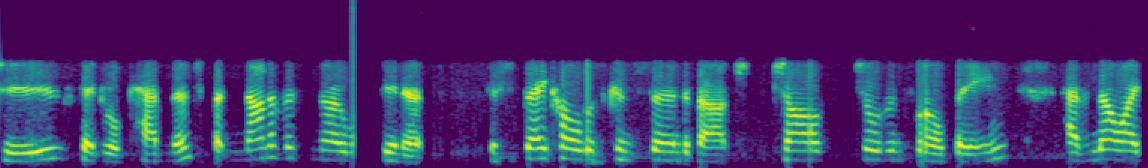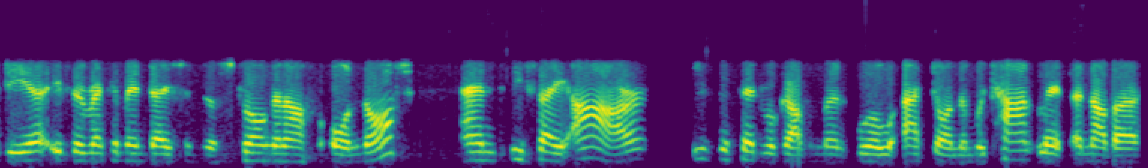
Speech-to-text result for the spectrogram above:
to federal cabinet, but none of us know what's in it. The stakeholders concerned about child children's well-being have no idea if the recommendations are strong enough or not, and if they are, if the federal government will act on them. We can't let another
